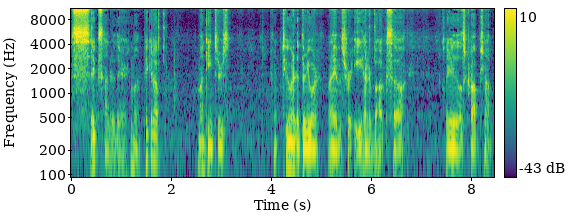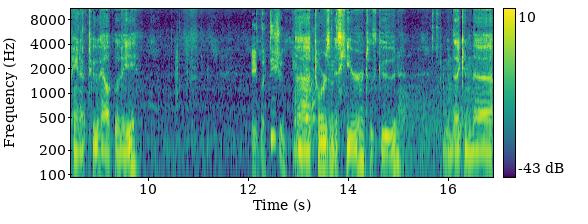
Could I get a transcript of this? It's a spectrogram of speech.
600 there. Come on, pick it up. Come on, Teamsters. 231 items for 800 bucks, so clearly those crops not paying out too heavily. A petition has Uh, tourism is here, which is good. Means I can uh,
